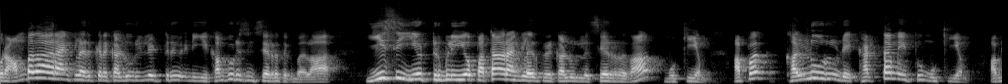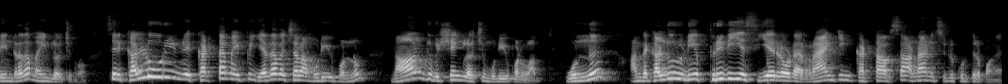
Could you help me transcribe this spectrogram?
ஒரு ஐம்பதாயிரம் ரேங்க்ல இருக்கிற கல்லூரியில் ட்ரி நீங்கள் கம்ப்யூட்டர் சயின்ஸ் சேர்றதுக்கு பதிலாக இசிஇயோ ட்ரிபிளியோ பத்தாம் ரேங்கில் இருக்கிற கல்லூரியில் சேர்றது தான் முக்கியம். அப்போ கல்லூரியுடைய கட்டமைப்பு முக்கியம் அப்படின்றத மைண்டில் வச்சுக்கணும். சரி கல்லூரியினுடைய கட்டமைப்பு எதை வச்செல்லாம் முடிவு பண்ணணும்? நான்கு விஷயங்களை வச்சு முடிவு பண்ணலாம். ஒன்று அந்த கல்லூரியுடைய ப்ரீவியஸ் இயரோட ரேங்கிங் கட் ஆஃப்ஸாக அண்ணா யூனிவர்சிட்டி கொடுத்துருப்பாங்க.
